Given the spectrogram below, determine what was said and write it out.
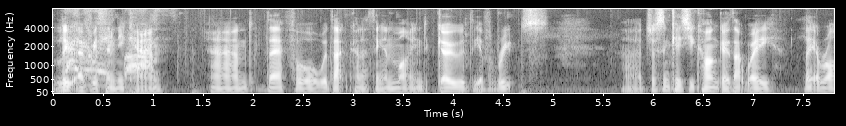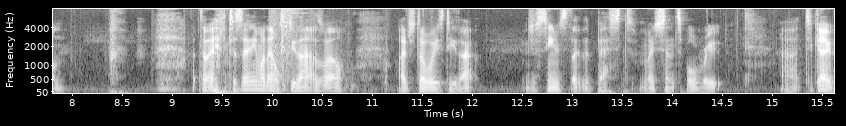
loot everything you can, and therefore, with that kind of thing in mind, go the other routes, uh, just in case you can't go that way later on. I don't know. Does anyone else do that as well? I just always do that. It just seems like the best, most sensible route uh, to go.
